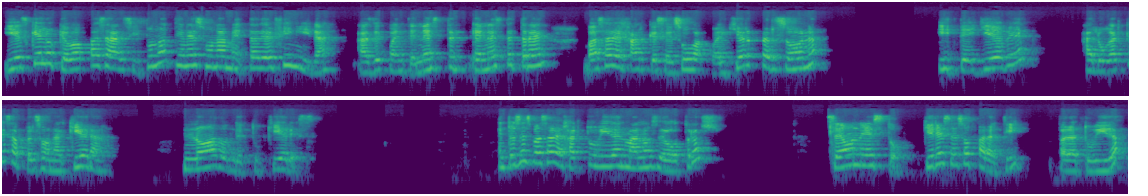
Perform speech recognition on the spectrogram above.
Y es que lo que va a pasar, si tú no tienes una meta definida, haz de cuenta, en este, en este tren vas a dejar que se suba cualquier persona y te lleve al lugar que esa persona quiera, no a donde tú quieres. Entonces vas a dejar tu vida en manos de otros. Sea honesto, ¿quieres eso para ti, para tu vida?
